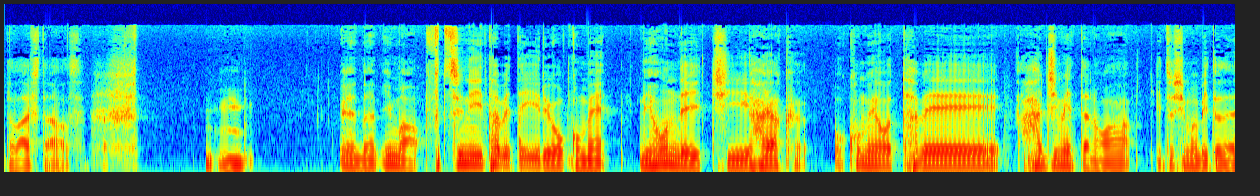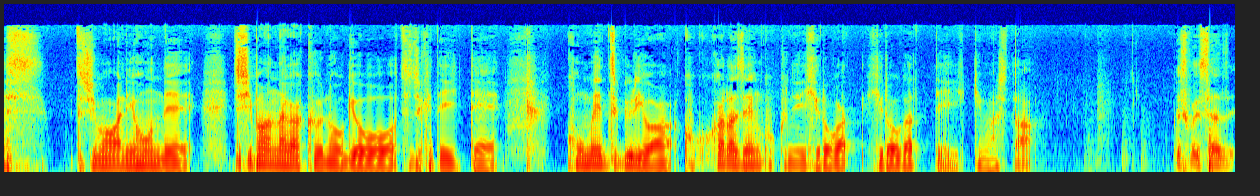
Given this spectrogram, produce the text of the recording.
the lifestyles. Then 今、普通に食べているお米、日本でいち早くお米を食べ始めたのは糸島人です。糸島は日本で一番長く農業を続けていて、米作りはここから全国に広が広がっていきました。Basically says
